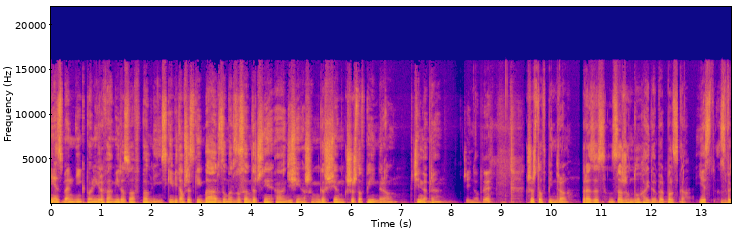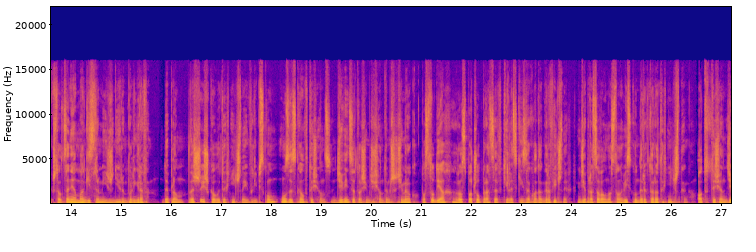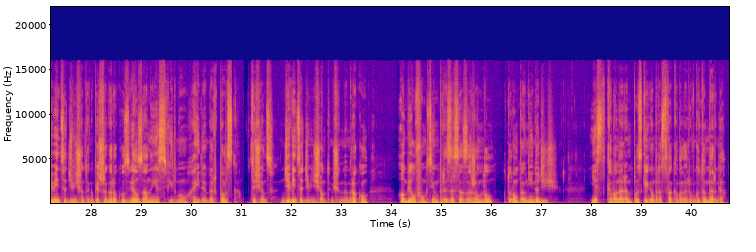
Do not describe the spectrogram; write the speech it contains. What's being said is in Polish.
Niezbędnik poligrafa Mirosław Pawliński. Witam wszystkich bardzo, bardzo serdecznie, a dzisiaj naszym gościem Krzysztof Pindral. Dzień dobry. Dzień dobry. Krzysztof Pindral, prezes zarządu Heidelberg Polska. Jest z wykształcenia magistrem i inżynierem poligrafem. Dyplom Wyższej Szkoły Technicznej w Lipsku uzyskał w 1983 roku. Po studiach rozpoczął pracę w kieleckich zakładach graficznych, gdzie pracował na stanowisku dyrektora technicznego. Od 1991 roku związany jest z firmą Heidelberg Polska. W 1997 roku objął funkcję prezesa zarządu, którą pełni do dziś. Jest kawalerem Polskiego Bractwa Kawalerów Gutenberga.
